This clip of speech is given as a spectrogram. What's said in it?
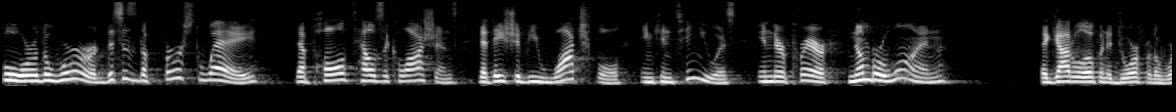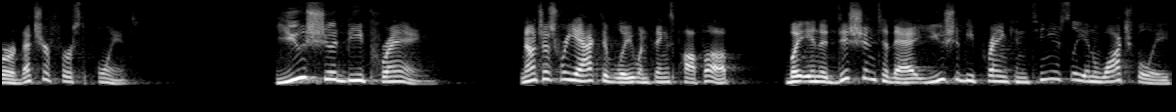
for the word. This is the first way that Paul tells the Colossians that they should be watchful and continuous in their prayer. Number one, that God will open a door for the word. That's your first point. You should be praying not just reactively when things pop up, but in addition to that, you should be praying continuously and watchfully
